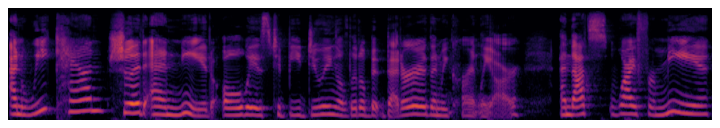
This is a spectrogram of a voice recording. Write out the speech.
And we can, should, and need always to be doing a little bit better than we currently are. And that's why, for me,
